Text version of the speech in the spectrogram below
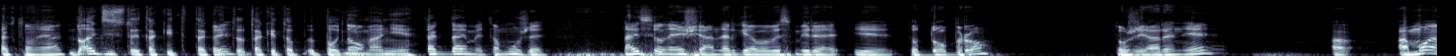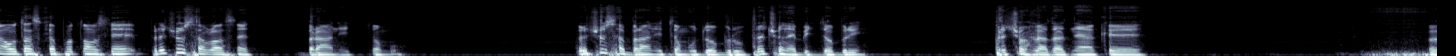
tak to nejak? No existuje taký, takýto, takéto podnímanie. No, tak dajme tomu, že najsilnejšia energia vo vesmíre je to dobro, to žiarenie. A, a moja otázka potom znie, prečo sa vlastne brániť tomu? Prečo sa brániť tomu dobru? Prečo nebyť dobrý? Prečo hľadať nejaké e,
